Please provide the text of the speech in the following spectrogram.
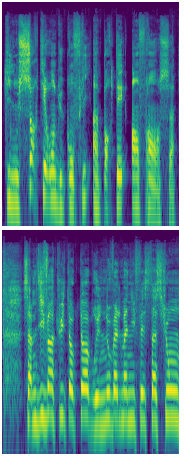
qui nous sortiront du conflit importé en France. Samedi 28 octobre, une nouvelle manifestation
